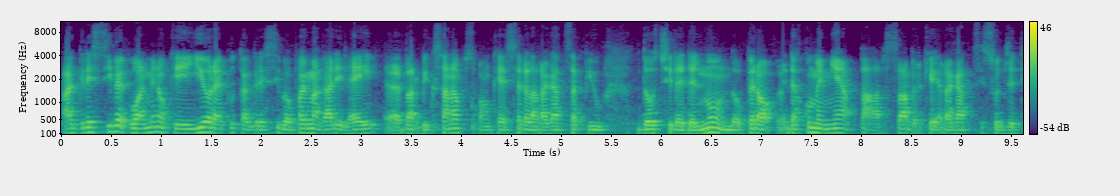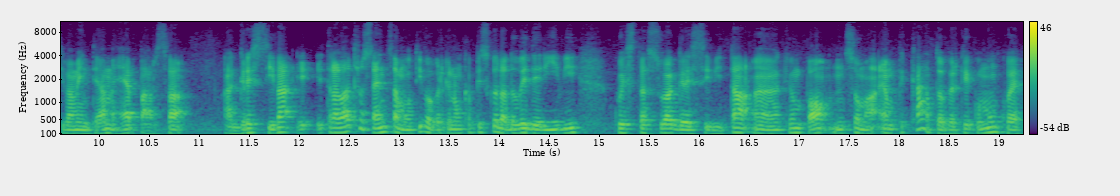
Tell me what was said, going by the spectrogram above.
aggressive o almeno che io reputo aggressivo. Poi magari lei, eh, Barbie Xanax può anche essere la ragazza più docile del mondo però da come mi è apparsa perché ragazzi soggettivamente a me è apparsa aggressiva e, e tra l'altro senza motivo perché non capisco da dove derivi questa sua aggressività eh, che un po' insomma è un peccato perché comunque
